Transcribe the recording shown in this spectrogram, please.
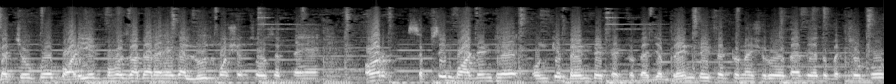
बच्चों को बॉडी एक बहुत ज़्यादा रहेगा लूज मोशन हो सकते हैं। और सबसे इंपॉर्टेंट है उनके ब्रेन पे इफ़ेक्ट होता है। जब ब्रेन पे इफ़ेक्ट होना शुरू होता है तो, या तो बच्चों को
